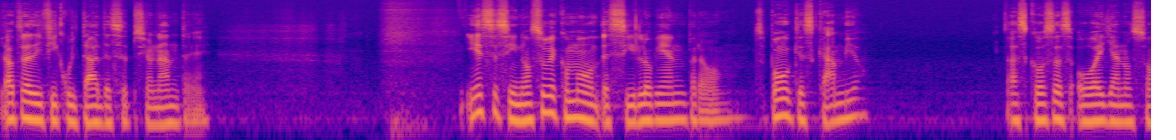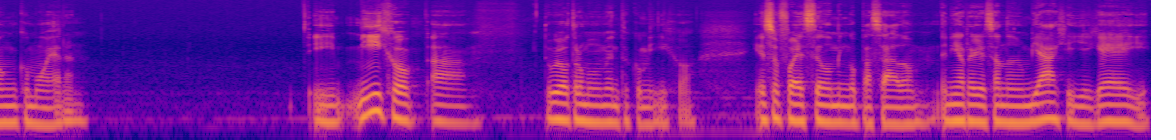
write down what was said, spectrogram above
la otra dificultad decepcionante, y ese sí, no sube cómo decirlo bien, pero supongo que es cambio. Las cosas hoy ya no son como eran. Y mi hijo, uh, tuve otro momento con mi hijo. Eso fue ese domingo pasado. Venía regresando de un viaje, llegué y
